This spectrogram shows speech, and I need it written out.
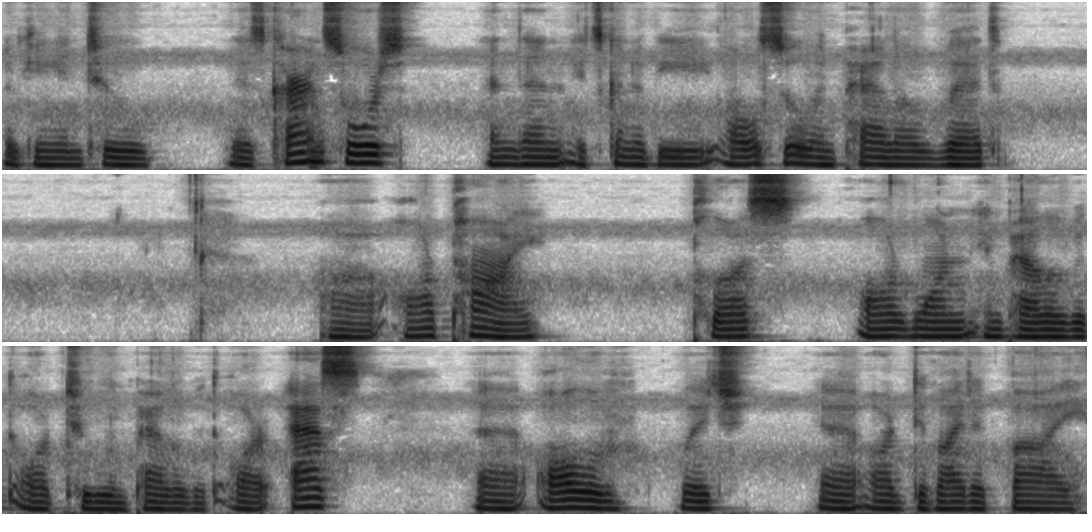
looking into this current source. And then it's going to be also in parallel with uh, R pi plus R1 in parallel with R2 in parallel with RS, uh, all of which uh, are divided by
